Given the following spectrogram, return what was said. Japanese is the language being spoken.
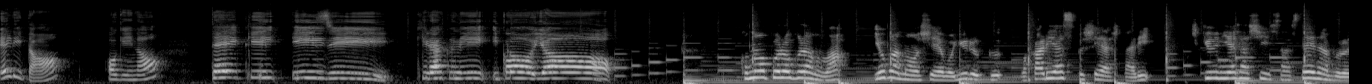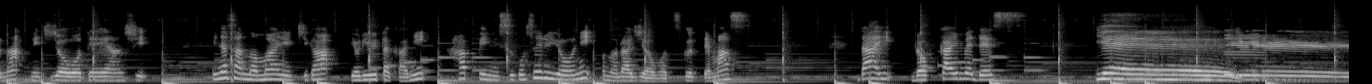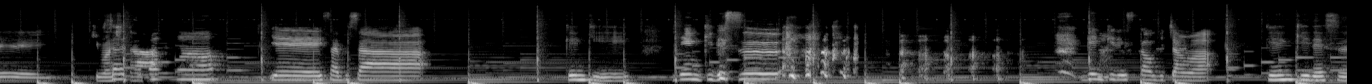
エリと？小木の Take it easy 気楽に行こうよ。このプログラムはヨガの教えをゆるくわかりやすくシェアしたり地球に優しいサステイナブルな日常を提案し皆さんの毎日がより豊かにハッピーに過ごせるようにこのラジオを作ってます。第6回目です。イエーイ。イエーイ。来ましたイエーイ久々元気？元気です。元気ですか、おぎちゃんは？元気です。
